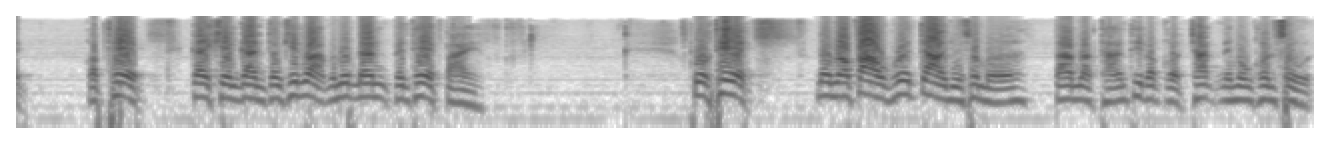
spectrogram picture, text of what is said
พกับเทพใกล้เคียงกันจนคิดว่ามนุษย์นั้นเป็นเทพไป พวกเทพได้มาเฝ้าพระเจ้าอยู่เสมอ ตามหลักฐานที่ปรากฏชัดในมงคลสูตร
